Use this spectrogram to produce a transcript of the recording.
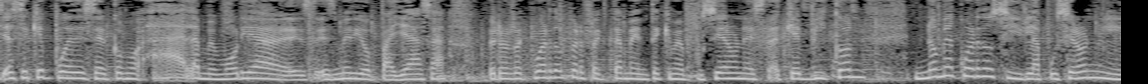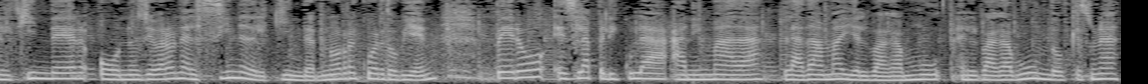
Ya sé que puede ser como, ah, la memoria es, es medio payasa, pero recuerdo perfectamente que me pusieron esta, que vi con, no me acuerdo si la pusieron en el kinder o nos llevaron al cine del kinder, no recuerdo bien, pero es la película animada La Dama y el, Vagamu- el Vagabundo, que es una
